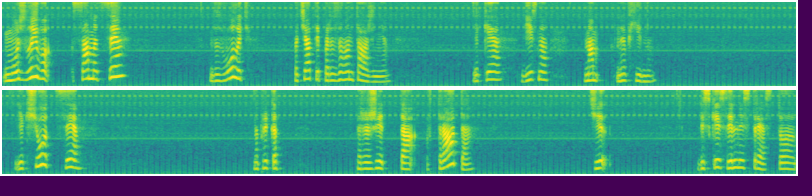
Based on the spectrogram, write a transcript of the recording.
Можливо, саме це дозволить почати перезавантаження, яке дійсно нам необхідно. Якщо це, наприклад, пережита втрата чи різкий сильний стрес, то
